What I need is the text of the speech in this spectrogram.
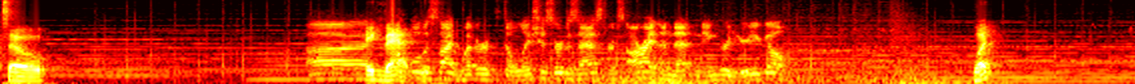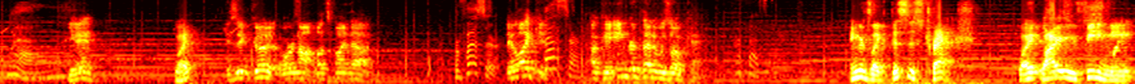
So, uh, take that. We'll decide whether it's delicious or disastrous. All right, Annette and Ingrid, here you go. What? Well. Yeah. What? Is it good or not? Let's find out. Professor. They like Professor. it. Okay, Ingrid thought it was okay. Professor. Ingrid's like, this is trash. Why, why are you feeding me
